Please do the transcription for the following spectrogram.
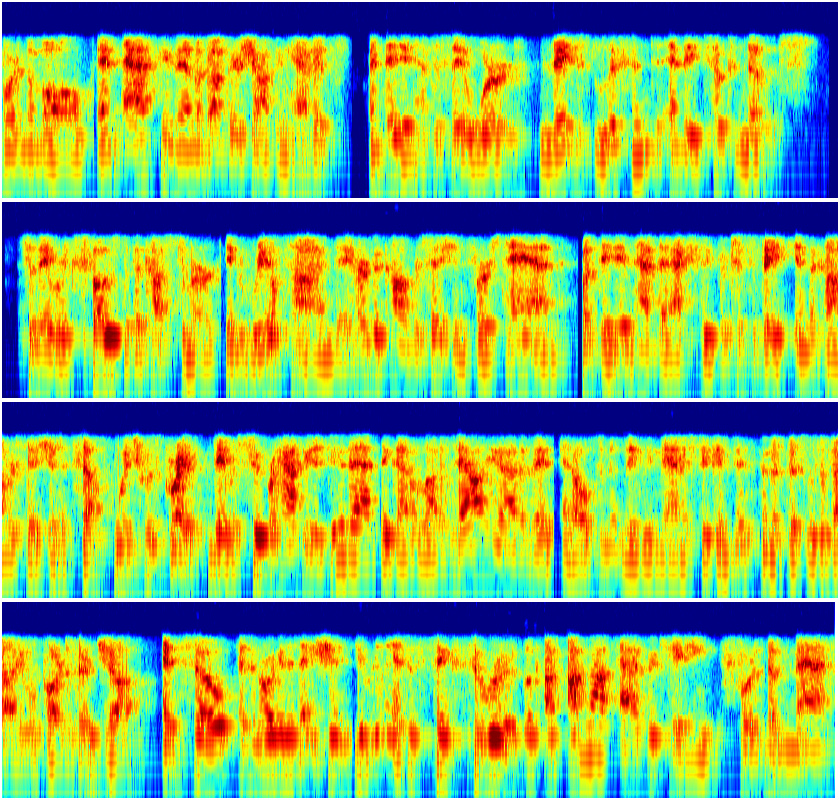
or in the mall and asking them about their shopping habits. And they didn't have to say a word. They just listened and they took notes. So they were exposed to the customer in real time. They heard the conversation firsthand, but they didn't have to actually participate in the conversation itself, which was great. They were super happy to do that. They got a lot of value out of it. And ultimately, we managed to convince them that this was a valuable part of their job. And so, as an organization, you really have to think through look, I'm not advocating for the mass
